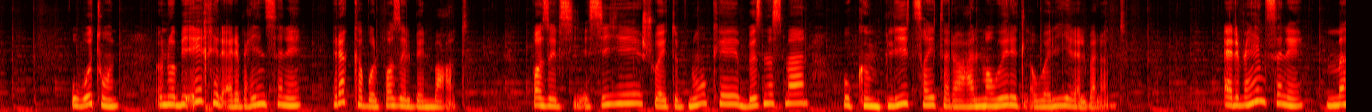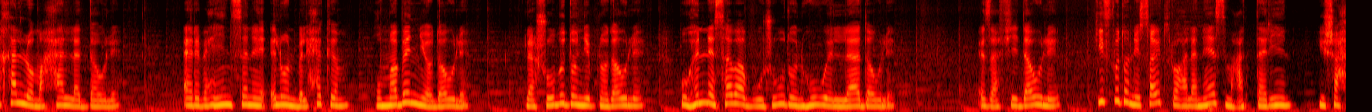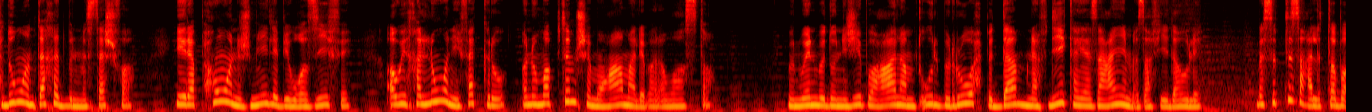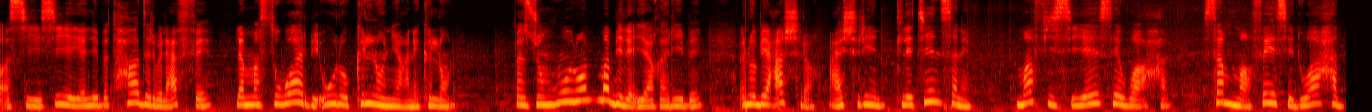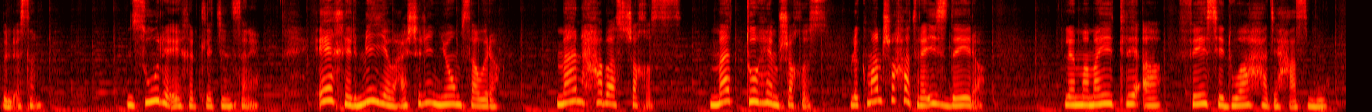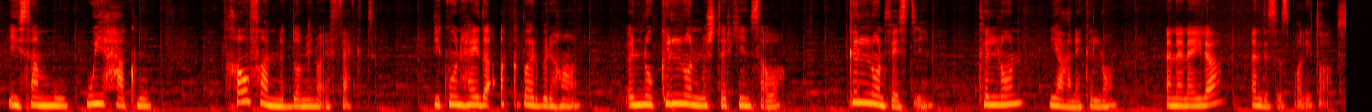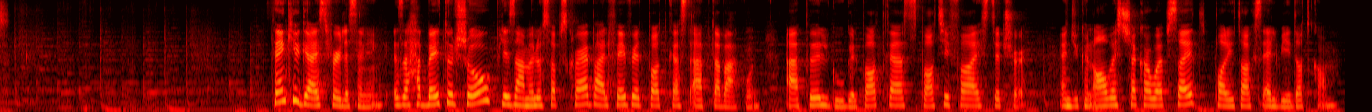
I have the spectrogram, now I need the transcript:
قوتهم إنه بآخر 40 سنة ركبوا البازل بين بعض. بازل سياسية شوية بنوكة businessman و complete سيطرة على الموارد الأولية للبلد. 40 سنة ما خلوا محل للدولة. 40 سنة إلهم بالحكم وما بنيوا دولة. لشو بدهم يبنوا دولة؟ وهن سبب وجودهم هو اللا دولة. إذا في دولة كيف بدهم يسيطروا على ناس معترين يشحدوهم تخت بالمستشفى يربحون جميلة بوظيفة أو يخلوهم يفكروا إنه ما بتمشي معاملة بلا واسطة. من وين بدهم يجيبوا عالم تقول بالروح بالدم نفديك يا زعيم إذا في دولة. بس بتزعل الطبقة السياسية يلي بتحاضر بالعفة لما الثوار بيقولوا كلهم يعني كلهم. بس جمهورهم ما بيلاقيها غريبة إنه بعشرة عشرين ثلاثين سنة ما في سياسي واحد سمى فاسد واحد بالاسم. نسولة آخر 30 سنة. آخر 120 يوم ثورة. ما انحبس شخص. ما اتهم شخص. ولك ما انشحت رئيس دايرة لما ما يتلاقى فاسد واحد يحاسبوه يسموه ويحاكموه خوفا من ال domino effect. بيكون هيدا أكبر برهان. إنه كلهم مشتركين سوا. كلهم فاسدين. كلهم يعني كلهم. أنا نيلة and this is Poly Talks Thank you guys for listening. إذا حبيتوا الشو بليز اعملوا سبسكرايب على الفيفورت بودكاست اب تبعكم Apple, Google Podcast, Spotify, Stitcher. And you can always check our website polytalkslb.com.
